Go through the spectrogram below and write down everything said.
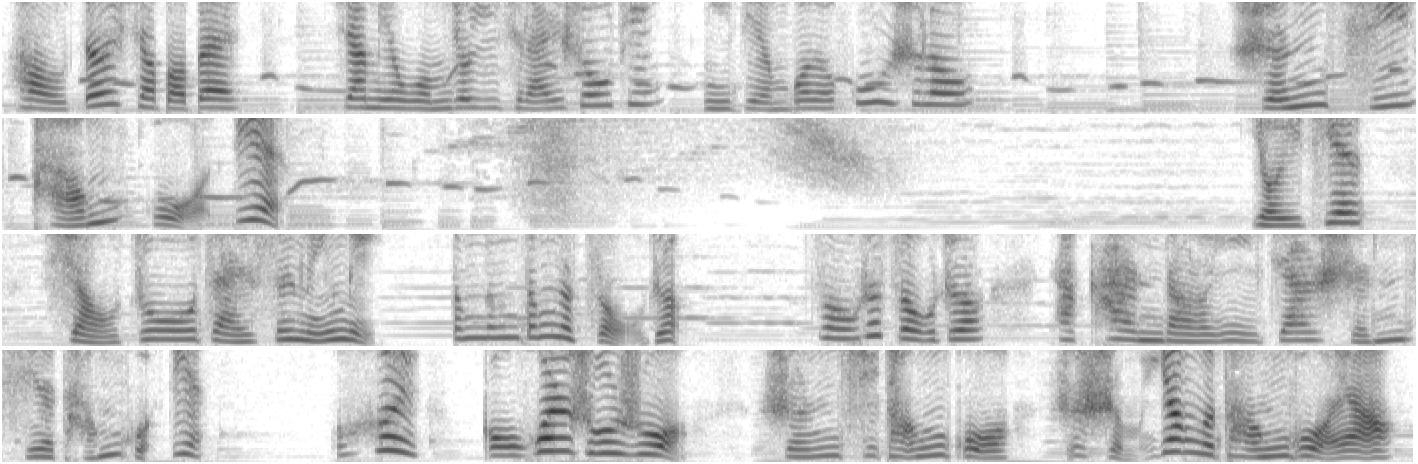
好的，小宝贝，下面我们就一起来收听你点播的故事喽。《神奇糖果店》。有一天，小猪在森林里。噔噔噔的走着，走着走着，他看到了一家神奇的糖果店。哦嘿，狗獾叔叔，神奇糖果是什么样的糖果呀？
